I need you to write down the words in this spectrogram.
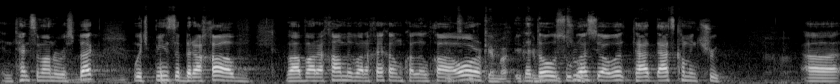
intense amount of respect, which means the beracha of "Va'avarecha mevarechecha umkalalcha," It- it or came- that those who bless you, that, that's coming true. Uh,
